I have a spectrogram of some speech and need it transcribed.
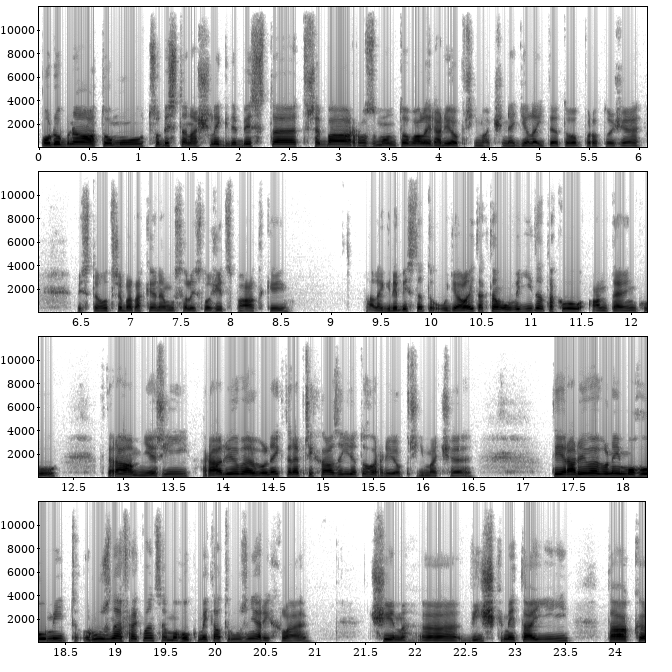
podobná tomu, co byste našli, kdybyste třeba rozmontovali radiopřijímač. Nedělejte to, protože byste ho třeba také nemuseli složit zpátky. Ale kdybyste to udělali, tak tam uvidíte takovou anténku, která měří rádiové vlny, které přicházejí do toho radiopřijímače ty rádiové vlny mohou mít různé frekvence, mohou kmitat různě rychle. Čím eh, výš kmitají, tak eh,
